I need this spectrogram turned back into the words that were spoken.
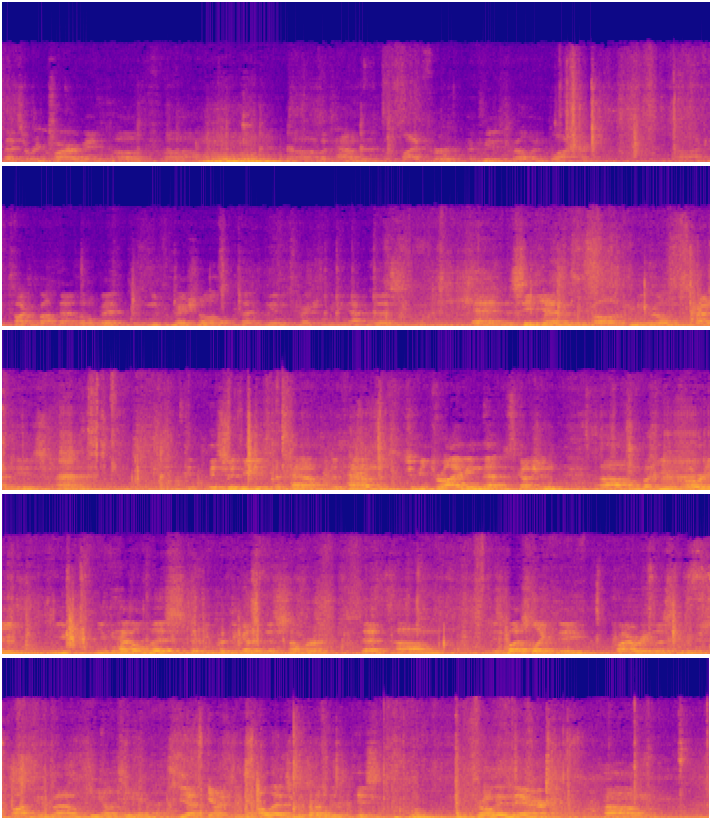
that's a requirement of um, of a town to apply for a community development block grant. Talk about that a little bit. There's an informational, technically an informational meeting after this. And the CDS, as we call it, Community Development Strategies, um, it- it should be the town, the town should be driving that discussion. Um, But you've already, you, you have a list that you put together this summer that um, is much like the priority list we were just talking about. DLTA list. Yeah, right. all that sort of stuff is is thrown in there. um,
